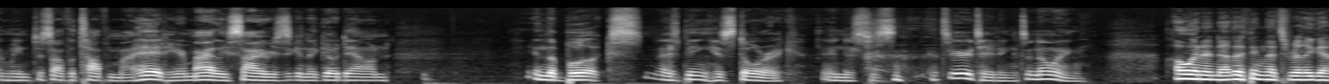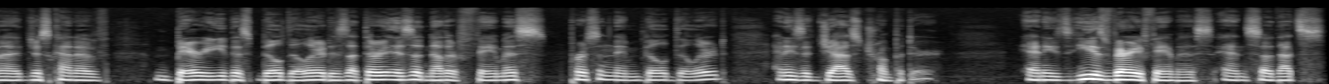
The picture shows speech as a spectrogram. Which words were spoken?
I mean, just off the top of my head here, Miley Cyrus is going to go down in the books as being historic, and it's just it's irritating. It's annoying. Oh, and another thing that's really gonna just kind of bury this Bill Dillard is that there is another famous person named Bill Dillard, and he's a jazz trumpeter, and he's he is very famous, and so that's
